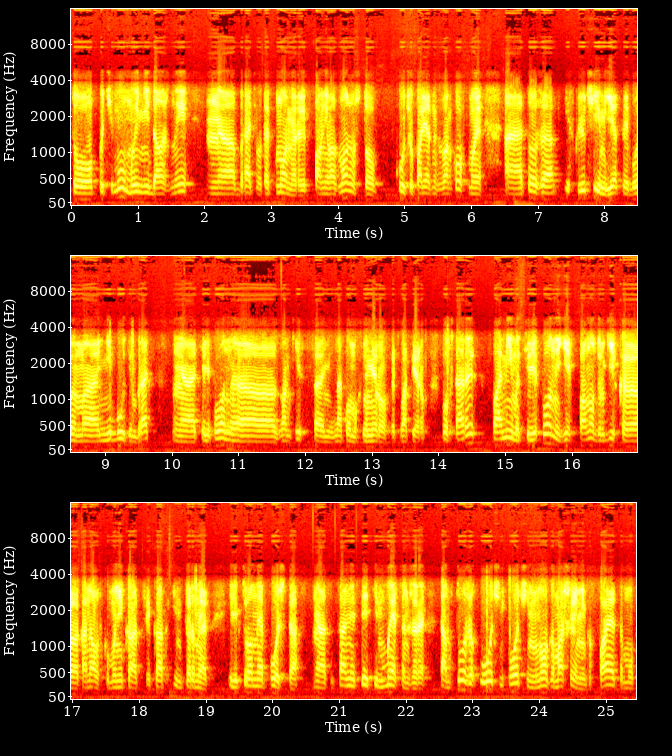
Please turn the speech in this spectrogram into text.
то почему мы не должны э, брать вот этот номер? И вполне возможно, что кучу полезных звонков мы э, тоже исключим, если будем, не будем брать телефон, э, звонки с незнакомых номеров. Это во-первых. Во-вторых, помимо телефона есть полно других э, каналов коммуникации, как интернет, электронная почта, социальные сети, мессенджеры. Там тоже очень-очень много мошенников. Поэтому,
